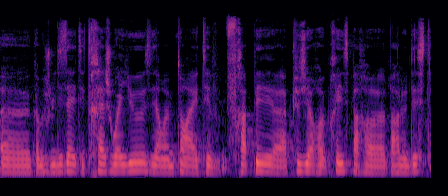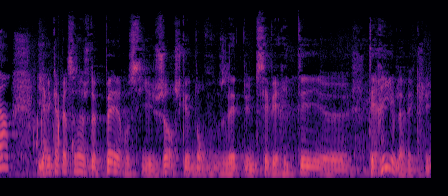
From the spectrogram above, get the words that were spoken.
euh, comme je le disais, était très joyeuse et en même temps a été frappée à plusieurs reprises par euh, par le destin. Il y avait un personnage de père aussi, Georges, dont vous êtes d'une sévérité terrible avec lui.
